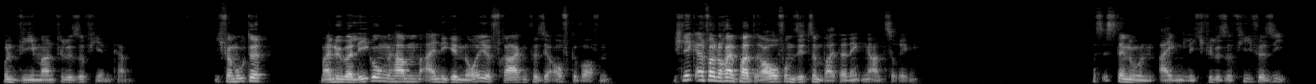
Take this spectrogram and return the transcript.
und wie man philosophieren kann. Ich vermute, meine Überlegungen haben einige neue Fragen für Sie aufgeworfen. Ich lege einfach noch ein paar drauf, um Sie zum Weiterdenken anzuregen. Was ist denn nun eigentlich Philosophie für Sie?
